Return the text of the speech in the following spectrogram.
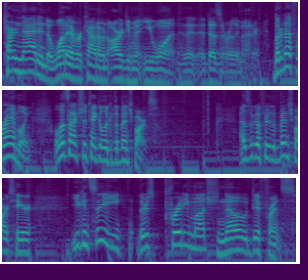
turn that into whatever kind of an argument you want. It, it doesn't really matter. But enough rambling. Let's actually take a look at the benchmarks. As we go through the benchmarks here, you can see there's pretty much no difference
